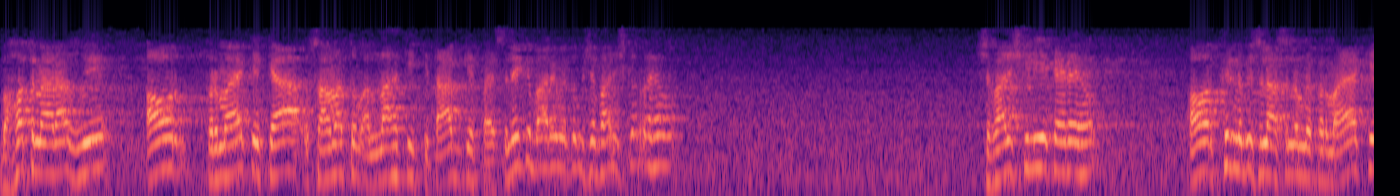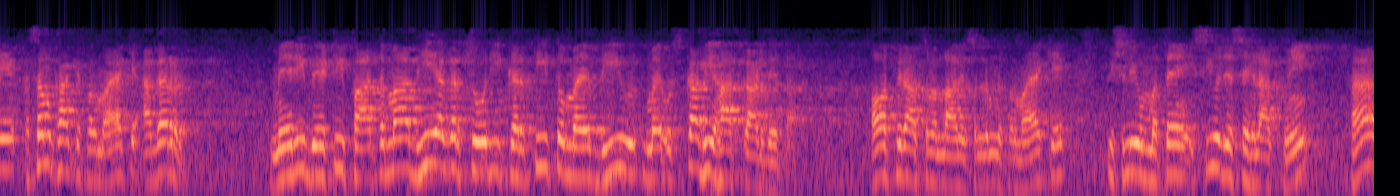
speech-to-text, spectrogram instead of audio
بہت ناراض ہوئے اور فرمایا کہ کیا اسامہ تم اللہ کی کتاب کے فیصلے کے بارے میں تم سفارش کر رہے ہو؟ سفارش کے لیے کہہ رہے ہو؟ اور پھر نبی صلی اللہ علیہ وسلم نے فرمایا کہ قسم کھا کے فرمایا کہ اگر میری بیٹی فاطمہ بھی اگر چوری کرتی تو میں بھی میں اس کا بھی ہاتھ کاٹ دیتا۔ اور پھر آپ صلی اللہ علیہ وسلم نے فرمایا کہ پچھلی امتیں اسی وجہ سے ہلاک ہوئیں ہاں؟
